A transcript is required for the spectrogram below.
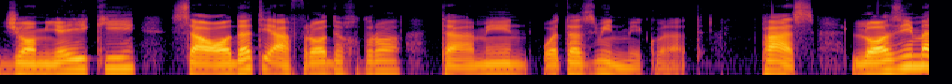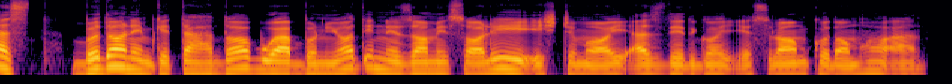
جامعه ای که سعادت افراد خود را تأمین و تضمین می کند. پس لازم است بدانیم که تهداب و بنیاد نظام صالح اجتماعی از دیدگاه اسلام کدام ها اند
